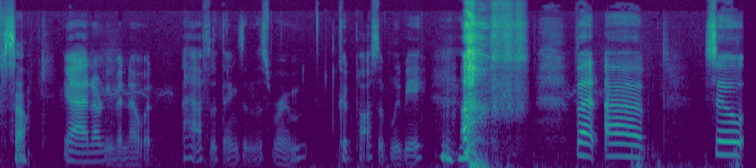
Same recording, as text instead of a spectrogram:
So yeah, I don't even know what half the things in this room could possibly be. mhm. but uh, so.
